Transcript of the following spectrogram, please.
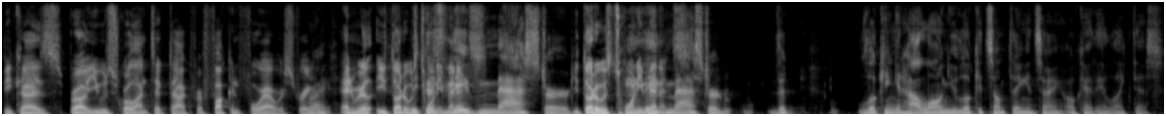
Because, bro, you would scroll on TikTok for fucking four hours straight, Right. and you thought it was because twenty minutes. they've mastered. You thought it was 20 they've minutes. mastered the looking at how long you look at something and saying, "Okay, they like this.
